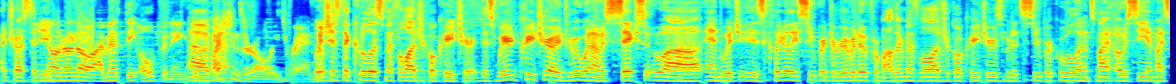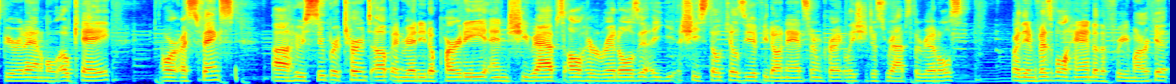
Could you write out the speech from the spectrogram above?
I trusted you. No, no, no. I meant the opening. The Oh, okay. questions are always random. Which is the coolest mythological creature? This weird creature I drew when I was six, uh, and which is clearly super derivative from other mythological creatures, but it's super cool and it's my OC and my spirit animal. Okay, or a sphinx, uh, who's super turned up and ready to party, and she raps all her riddles. Uh, She still kills you if you don't answer them correctly. She just raps the riddles. Or the invisible hand of the free market.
